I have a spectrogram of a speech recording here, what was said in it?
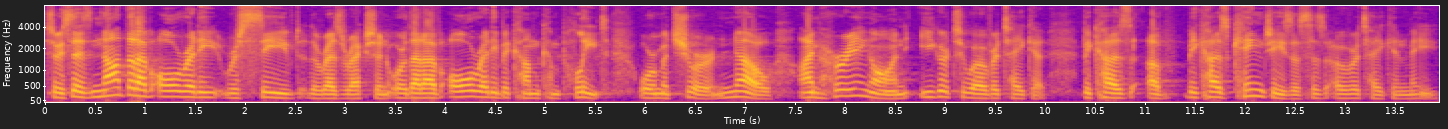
So he says, Not that I've already received the resurrection or that I've already become complete or mature. No, I'm hurrying on, eager to overtake it, because, of, because King Jesus has overtaken me.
